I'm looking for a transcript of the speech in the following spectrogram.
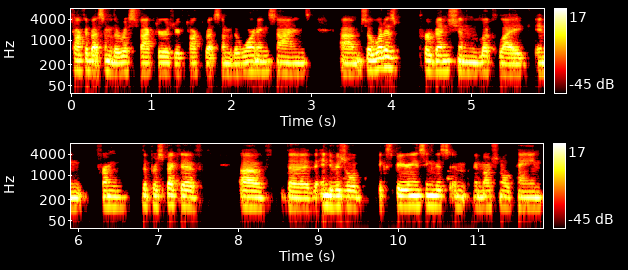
talked about some of the risk factors, we've talked about some of the warning signs. Um, so what does prevention look like in from the perspective of the, the individual experiencing this em- emotional pain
